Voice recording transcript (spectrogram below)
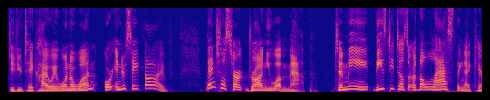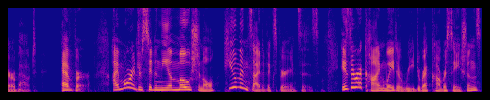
Did you take Highway 101 or Interstate 5? Then she'll start drawing you a map. To me, these details are the last thing I care about. Ever. I'm more interested in the emotional, human side of experiences. Is there a kind way to redirect conversations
